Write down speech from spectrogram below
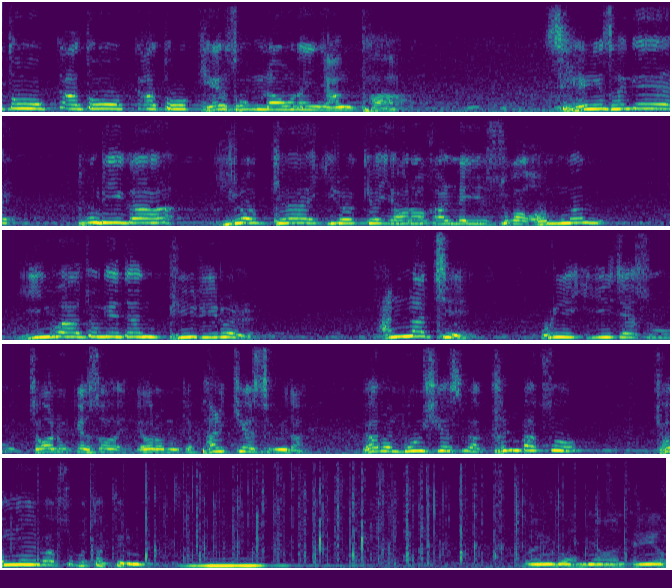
까도 까도 까도 계속 나오는 양파 세상에 뿌리가 이렇게 이렇게 여러 갈래일 수가 없는 이 와중에 대한 비리를 낱낱이 우리 이재수 전우께서 여러분께 밝히겠습니다. 여러분 모시겠습니다. 큰 박수, 격려의 박수 부탁드립니다. 아이고 안녕하세요.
